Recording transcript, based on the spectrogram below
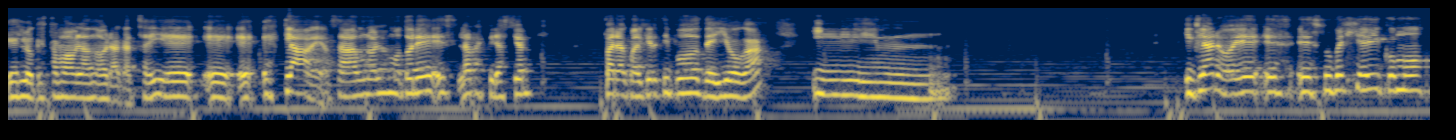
es lo que estamos hablando ahora, ¿cachai? Eh, eh, es clave, o sea, uno de los motores es la respiración para cualquier tipo de yoga y y claro, es súper heavy como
